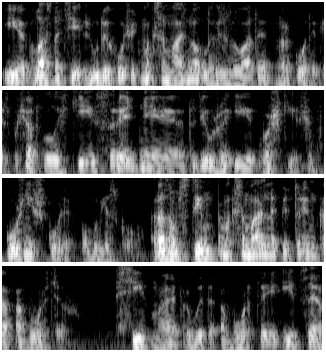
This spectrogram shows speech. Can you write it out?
І власне ці люди хочуть максимально легалізувати наркотики. Спочатку легкі, середні, тоді вже і важкі, щоб в кожній школі обов'язково. Разом з тим максимальна підтримка абортів. Всі мають робити аборти, і це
